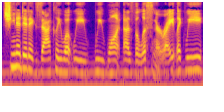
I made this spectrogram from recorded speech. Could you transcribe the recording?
scheana did exactly what we we want as the listener right like we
